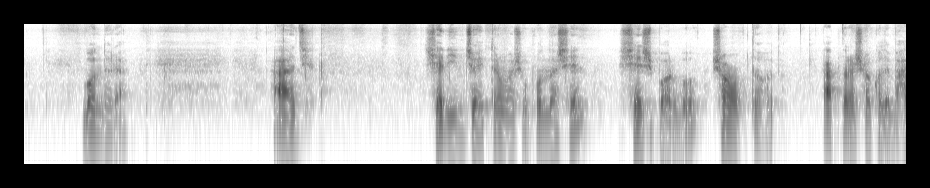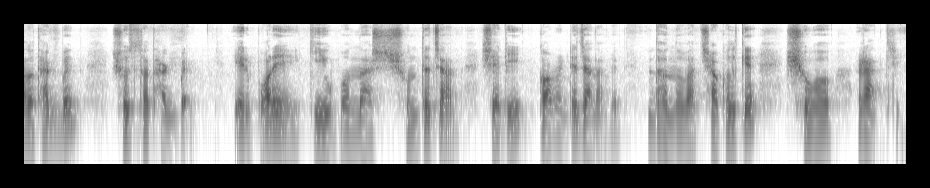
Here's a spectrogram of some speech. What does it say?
বন্ধুরা, আজ সেদিন চৈত্র মাস উপন্যাসের শেষ পর্ব সমাপ্ত হলো। আপনারা সকলে ভালো থাকবেন, সুস্থ থাকবেন। এরপরে কি উপন্যাস শুনতে চান সেটি কমেন্টে জানাবেন। ধন্যবাদ সকলকে, শুভ রাত্রি।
